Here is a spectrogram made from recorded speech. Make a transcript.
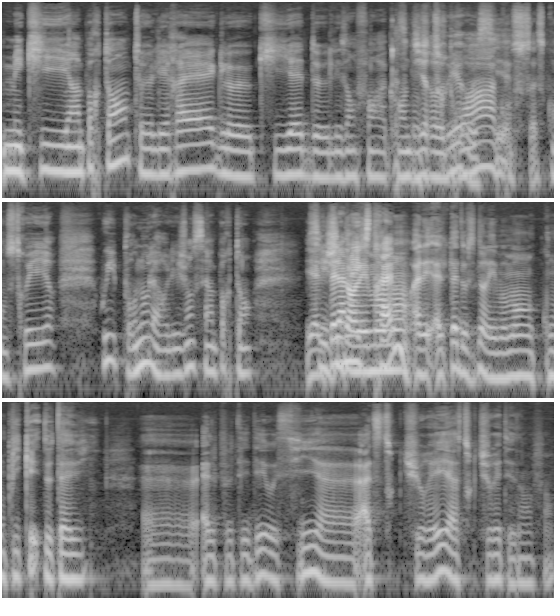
Mais qui est importante, les règles qui aident les enfants à grandir droit, à, se construire. Oui, pour nous, la religion, c'est important. Et elle t'aide, dans les moments, elle, t'aide aussi dans les moments compliqués de ta vie. Euh, elle peut t'aider aussi à, à te structurer, à structurer tes enfants.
